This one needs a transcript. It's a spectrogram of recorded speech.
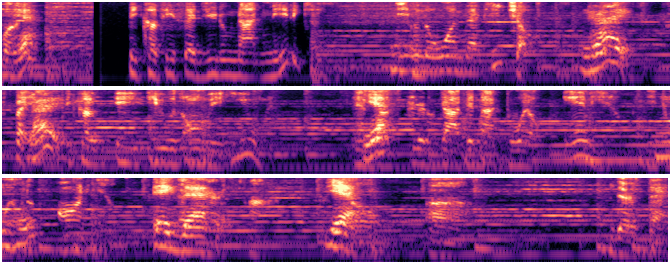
but Yeah. because he said you do not need a king even the one that he chose Right. faith Right. because he, he was only human and Yeah. the spirit of god did not dwell in him he Mhm. dwelled upon him Exactly. Yeah. so uh there's that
